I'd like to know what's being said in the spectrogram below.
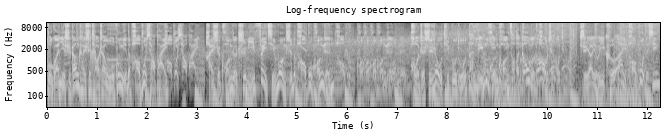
不管你是刚开始挑战五公里的跑步小白，跑步小白，还是狂热痴迷、废寝忘食的跑步狂人，跑步狂狂狂狂人，或者是肉体孤独但灵魂狂躁的高冷跑者，只要有一颗爱跑步的心，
